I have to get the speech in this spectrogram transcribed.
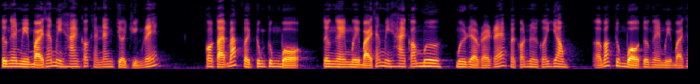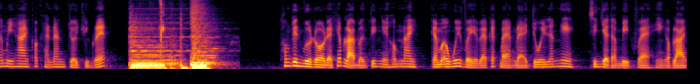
Từ ngày 17 tháng 12 có khả năng trời chuyển rét. Còn tại Bắc và Trung Trung Bộ, từ ngày 17 tháng 12 có mưa, mưa rào rải rác và có nơi có dông. Ở Bắc Trung Bộ từ ngày 17 tháng 12 có khả năng trời chuyển rét. Thông tin vừa rồi đã khép lại bản tin ngày hôm nay. Cảm ơn quý vị và các bạn đã chú ý lắng nghe. Xin chào tạm biệt và hẹn gặp lại.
